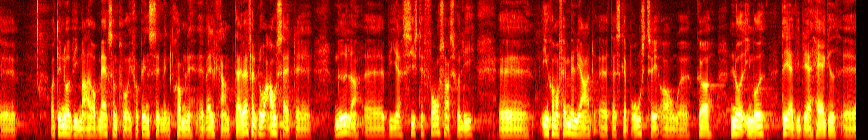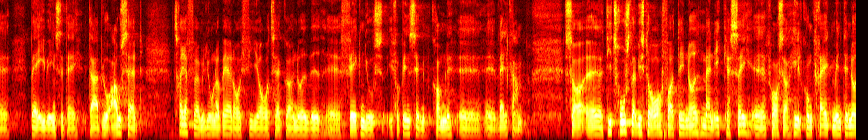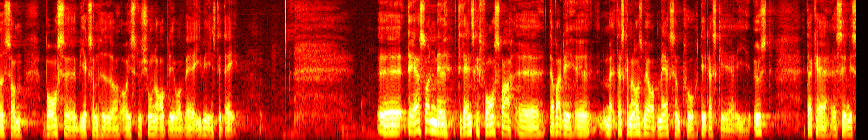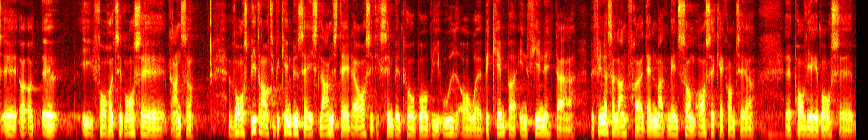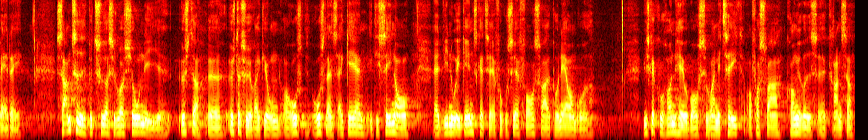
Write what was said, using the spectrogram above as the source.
og det er noget, vi er meget opmærksom på i forbindelse med den kommende valgkamp. Der er i hvert fald blevet afsat midler øh, via sidste forsvarsforlig, øh, 1,5 milliard, øh, der skal bruges til at gøre noget imod det, at vi bliver hacket hver evig eneste dag. Der er blevet afsat 43 millioner hvert år i fire år til at gøre noget ved fake news i forbindelse med den kommende valgkamp. Så de trusler, vi står overfor, det er noget, man ikke kan se for sig helt konkret, men det er noget, som vores øh, virksomheder og institutioner oplever hver evig eneste dag. Øh, det er sådan med det danske forsvar, øh, der, var det, der skal man også være opmærksom på det, der sker i Øst. Der kan sendes og, og, i forhold til vores grænser. Vores bidrag til bekæmpelse af islamisk stat er også et eksempel på, hvor vi er ude og bekæmper en fjende, der befinder sig langt fra Danmark, men som også kan komme til at øh, påvirke vores øh, hverdag. Samtidig betyder situationen i øh, Øster, Østersøregionen og Ruslands ageren i de senere år, at vi nu igen skal til at fokusere forsvaret på nærområder. Vi skal kunne håndhæve vores suverænitet og forsvare kongerigets grænser.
